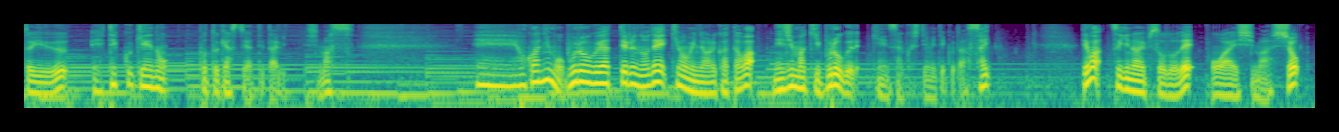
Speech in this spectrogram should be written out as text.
という、えテック系のポッドキャストやってたりします。えー、他にもブログやってるので興味のある方はねじ巻きブログで検索してみてください。では次のエピソードでお会いしましょう。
